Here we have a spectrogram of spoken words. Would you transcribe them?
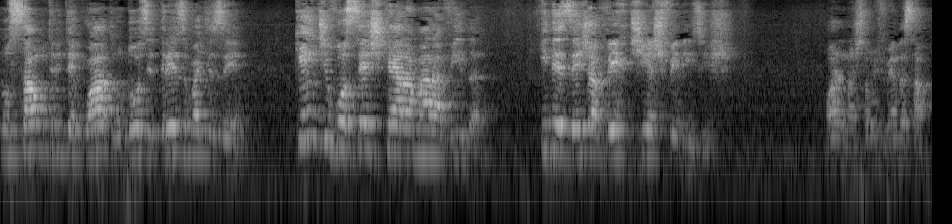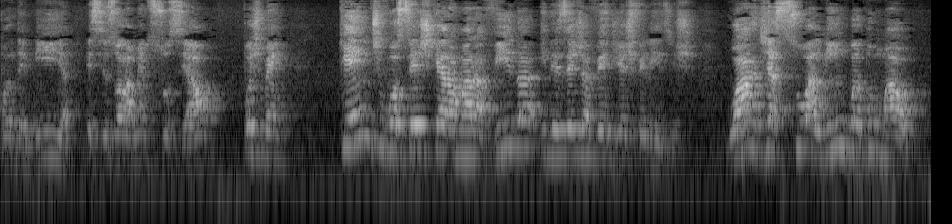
No Salmo 34, 12 e 13 vai dizer: Quem de vocês quer amar a vida e deseja ver dias felizes? Olha, nós estamos vivendo essa pandemia, esse isolamento social. Pois bem, quem de vocês quer amar a vida e deseja ver dias felizes? Guarde a sua língua do mal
